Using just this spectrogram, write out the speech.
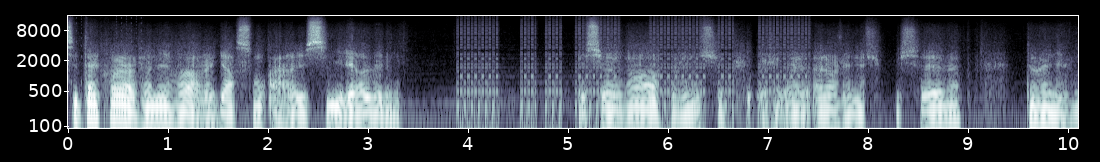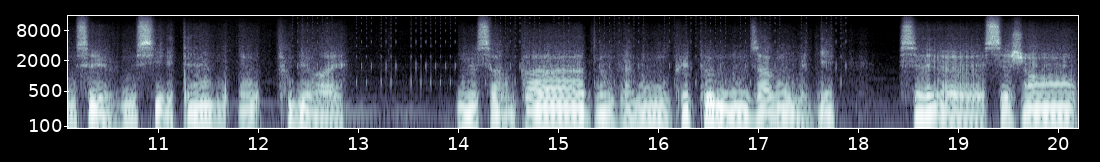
C'est incroyable, venez voir, le garçon a réussi, il est revenu. Les survivants, alors que je ne suis plus, euh, alors je ne suis plus seul. Devenez-vous, savez-vous si les ténèbres ont tout dévoré Nous ne savons pas d'où nous venons, ou plutôt nous avons oublié. Ces, euh, ces gens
